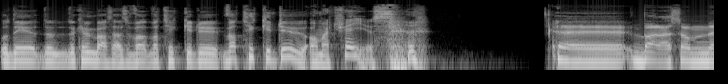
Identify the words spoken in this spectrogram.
och det, då, då kan vi bara säga, alltså, vad, vad, tycker du, vad tycker du om Atreus? Eh, bara som eh,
